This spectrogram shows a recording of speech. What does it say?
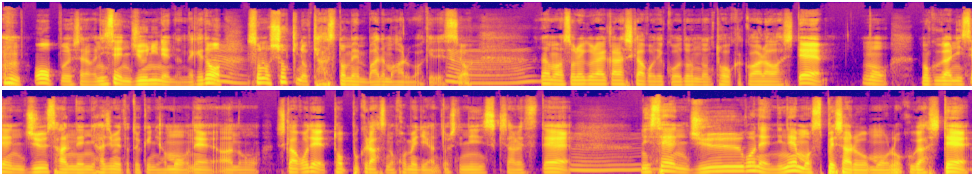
オープンしたのが2012年なんだけど、うん。その初期のキャストメンバーでもあるわけですよ。うん。だからまあそれぐらいからシカゴでこうどんどん頭角を現してもう僕が2013年に始めた時にはもうねあのシカゴでトップクラスのコメディアンとして認識されてて、2015年にねもうスペシャルをもう録画して、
